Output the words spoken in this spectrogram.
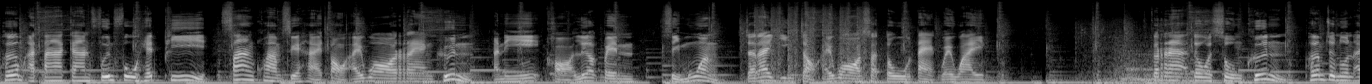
เพิ่มอัตราการฟื้นฟู HP สร้างความเสียหายต่อไอวอลแรงขึ้น อันนี้ขอเลือกเป็นสีม่วง จะได้ยิงเจาะไอวอลศัตรูแตกไวๆ กระโดดสูงขึ้น เพิ่มจำนวนไอ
